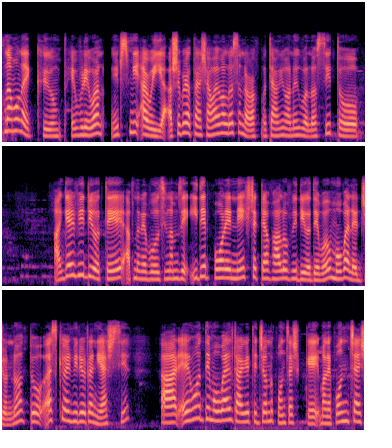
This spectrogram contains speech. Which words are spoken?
আসসালামু আলাইকুম এভরিওয়ান ইটস মি আরিয়া আশা করি আপনারা সবাই ভালো আছেন রহমতে আমি অনেক ভালো আছি তো আগের ভিডিওতে আপনারা বলছিলাম যে ঈদের পরে নেক্সট একটা ভালো ভিডিও দেব মোবাইলের জন্য। তো আজকে ওই ভিডিওটা নিয়ে আসছি। আর এর মধ্যে মোবাইল টার্গেটের জন্য পঞ্চাশকে মানে পঞ্চাশ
